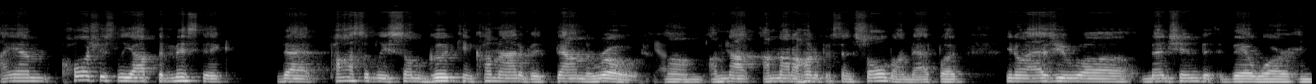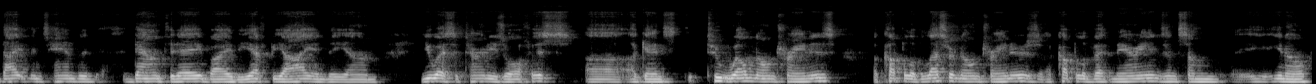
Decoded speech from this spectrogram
I am cautiously optimistic that possibly some good can come out of it down the road. Yeah. Um, I'm not I'm not 100% sold on that, but you know, as you uh, mentioned, there were indictments handed down today by the FBI and the um, U.S. Attorney's Office uh, against two well known trainers, a couple of lesser known trainers, a couple of veterinarians, and some, you know,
